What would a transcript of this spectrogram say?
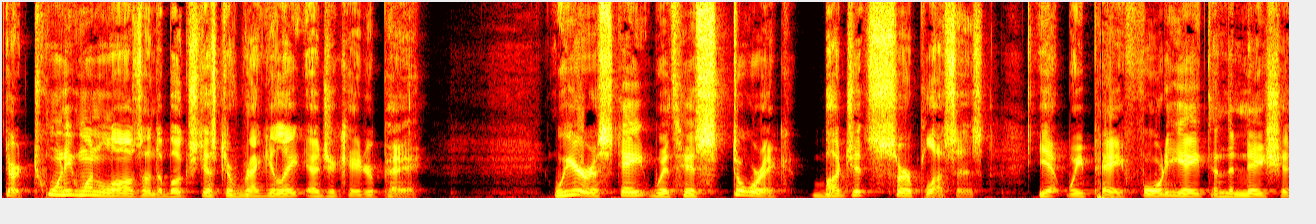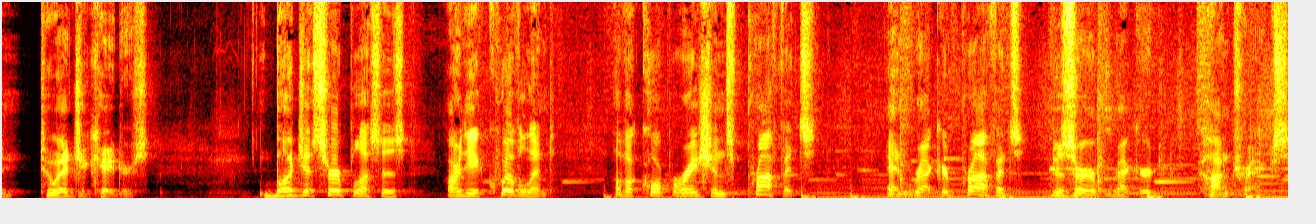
There are 21 laws on the books just to regulate educator pay. We are a state with historic budget surpluses, yet we pay 48th in the nation to educators. Budget surpluses are the equivalent of a corporation's profits, and record profits deserve record contracts.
